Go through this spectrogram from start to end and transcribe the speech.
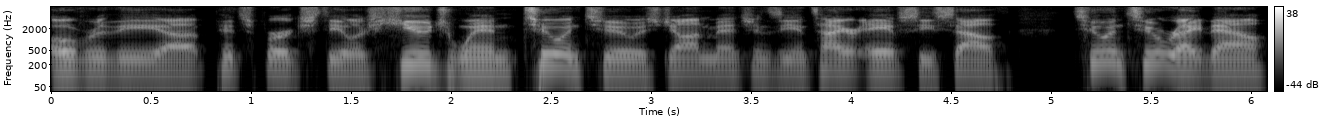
over the uh, Pittsburgh Steelers. Huge win, two and two, as John mentions. The entire AFC South, two and two right now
